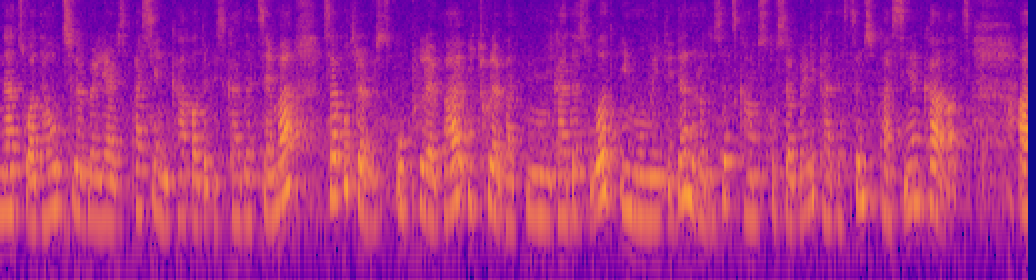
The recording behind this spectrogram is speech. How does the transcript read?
ნაცვლად აუცილებელი არის ფასიანი ფასიანი ქაღალდების გადაცემა საკუთრების უფლება ითვლება გადასულად იმ მომენტიდან, როდესაც გამსხუსებელი გადასცემს ფასიან ქაღალდს. ა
